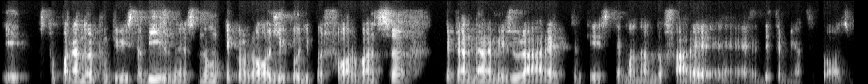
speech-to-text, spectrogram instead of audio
e sto parlando dal punto di vista business, non tecnologico di performance, per andare a misurare perché stiamo andando a fare eh, determinate cose.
